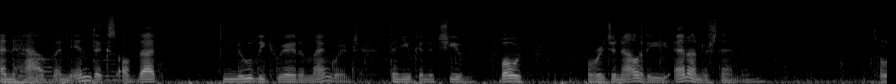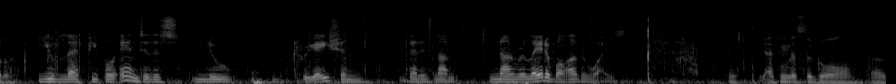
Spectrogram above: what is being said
and have an index of that newly created language, then you can achieve both originality and understanding. Totally. You let people into this new creation that is not non-relatable otherwise. Hmm. I think that's the goal of,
